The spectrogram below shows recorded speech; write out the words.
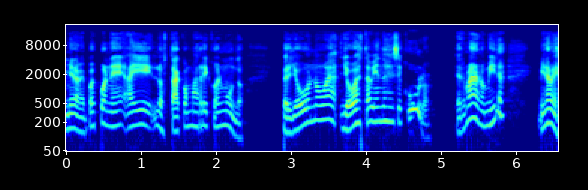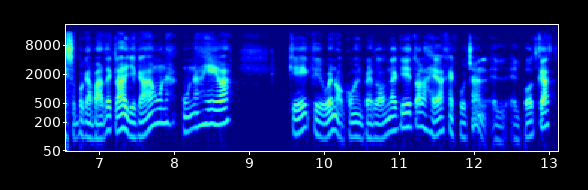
mira, me puedes poner ahí los tacos más ricos del mundo, pero yo no voy a, yo voy a estar viendo ese culo. Hermano, mira, Mírame eso, porque aparte, claro, llegaban unas, unas evas que, que, bueno, con el perdón de aquí de todas las evas que escuchan el, el, podcast,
